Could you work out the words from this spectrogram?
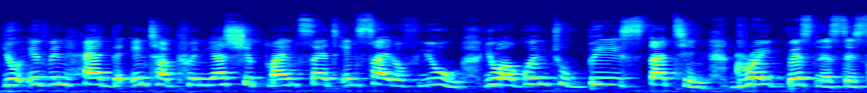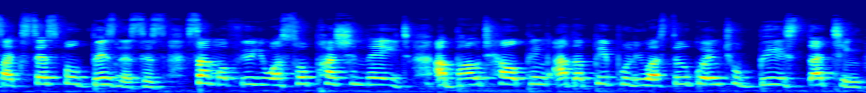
you even had the entrepreneurship mindset inside of you. You are going to be starting great businesses, successful businesses. Some of you, you are so passionate about helping other people. You are still going to be starting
